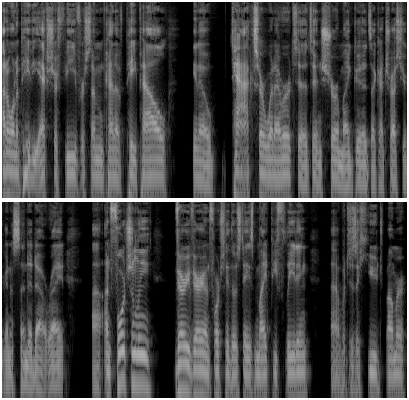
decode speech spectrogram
I don't want to pay the extra fee for some kind of PayPal, you know, tax or whatever to to insure my goods. Like I trust you're going to send it out right. Uh, unfortunately, very very unfortunately, those days might be fleeting, uh, which is a huge bummer.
